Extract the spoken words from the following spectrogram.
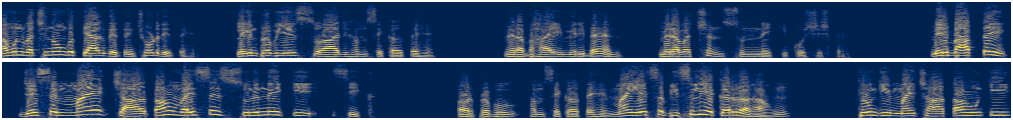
हम उन वचनों को त्याग देते हैं, छोड़ देते हैं। लेकिन प्रभु यीशु आज हमसे कहते हैं, मेरा भाई, मेरी बहन मेरा वचन सुनने की कोशिश कर। मेरी बातें जैसे मैं चाहता हूँ, वैसे सुनने की सीख। और प्रभु हमसे कहते हैं, मैं ये सब इसलिए कर रहा हूँ क्योंकि मैं चाहता हूँ कि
